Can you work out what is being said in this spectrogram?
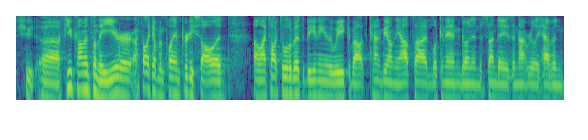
shoot, uh, a few comments on the year. I felt like I've been playing pretty solid. Um, I talked a little bit at the beginning of the week about kind of being on the outside, looking in, going into Sundays, and not really having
